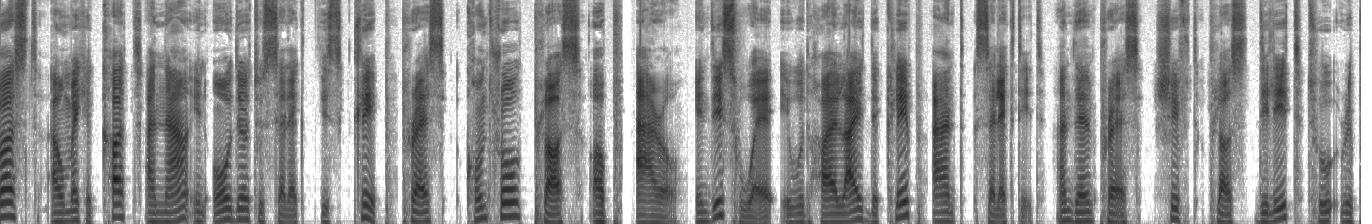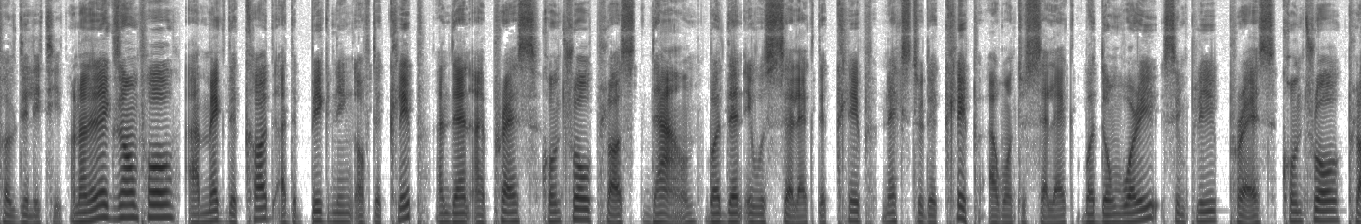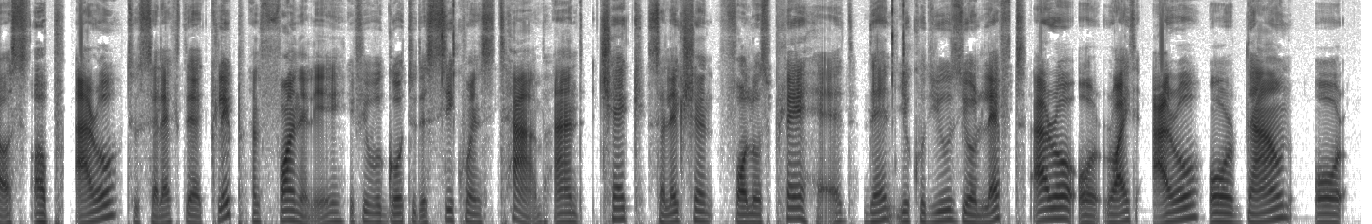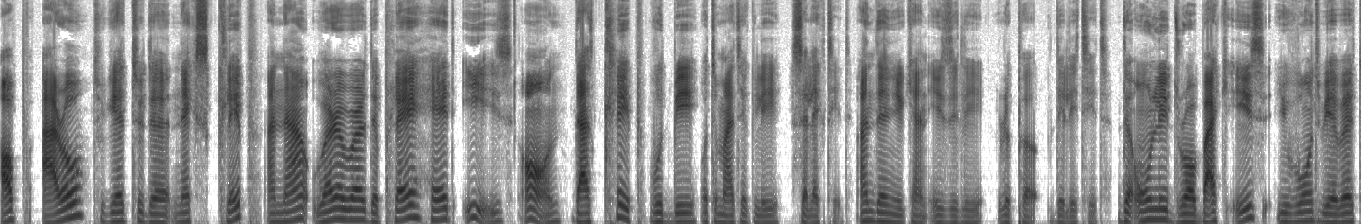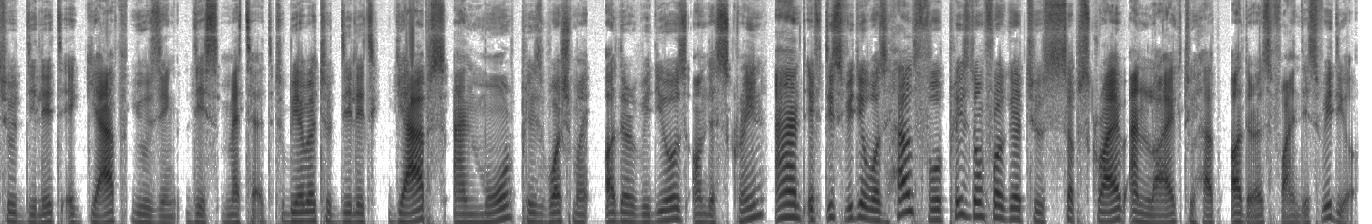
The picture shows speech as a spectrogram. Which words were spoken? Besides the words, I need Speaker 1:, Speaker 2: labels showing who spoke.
Speaker 1: first I'll make a cut and now in order to select this clip press Ctrl plus up arrow. In this way, it would highlight the clip and select it, and then press Shift plus delete to ripple delete it. Another example, I make the cut at the beginning of the clip, and then I press Ctrl plus down, but then it will select the clip next to the clip I want to select. But don't worry, simply press Ctrl plus up arrow to select the clip. And finally, if you will go to the sequence tab and check selection follows playhead, then you could use your left arrow or right arrow or down or up arrow to get to the next clip. And now wherever the playhead is on that clip would be automatically selected. And then you can easily delete it. The only drawback is you won't be able to delete a gap using this method. To be able to delete gaps and more please watch my other videos on the screen. And if this video was helpful please don't forget to subscribe and like to help others find this video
